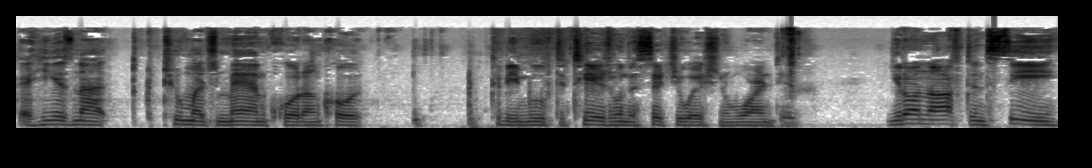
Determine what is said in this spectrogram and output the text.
that he is not too much man, quote unquote, to be moved to tears when the situation warranted. You don't often see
